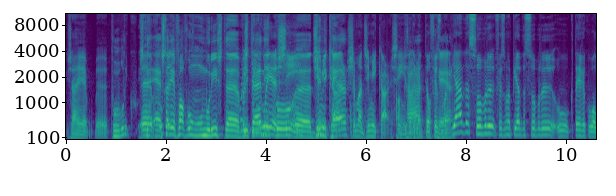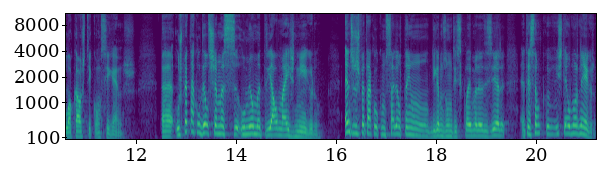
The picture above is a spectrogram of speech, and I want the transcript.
já é uh, público. É, a história envolve um humorista, humorista britânico, inglês, uh, Jimmy, Jimmy Carr. Chamado Jimmy Carr, sim, oh, exatamente. Ele fez Carr. uma piada sobre, fez uma piada sobre o que tem a ver com o Holocausto e com ciganos. Uh, o espetáculo dele chama-se O Meu Material Mais Negro antes do espetáculo começar, ele tem um, digamos, um disclaimer a dizer: atenção, que isto é humor negro.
